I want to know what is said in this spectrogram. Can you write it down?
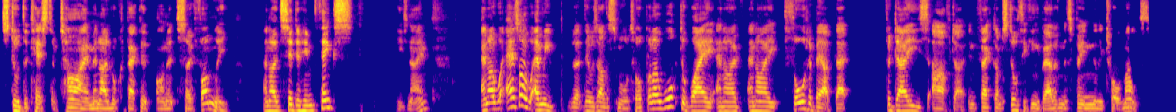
stood the test of time. And I look back at, on it so fondly. And I'd said to him, "Thanks," his name. And I, as I, and we, there was other small talk, but I walked away and I, and I thought about that for days after. In fact, I'm still thinking about it, and it's been nearly twelve months.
